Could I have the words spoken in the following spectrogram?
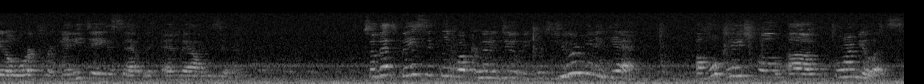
It'll work for any data set with n values in it. So that's basically what we're gonna do, because you're gonna get a whole page full of formulas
